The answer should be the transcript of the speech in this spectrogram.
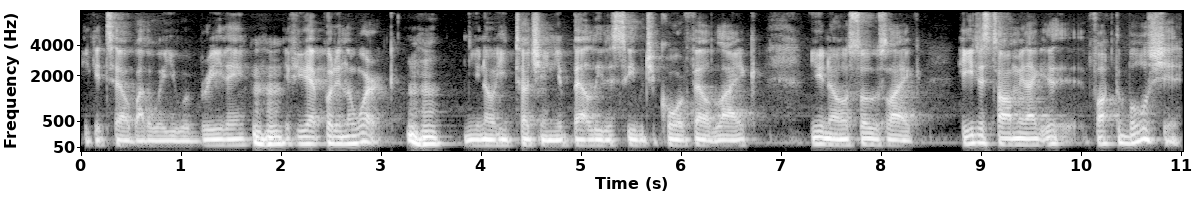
He could tell by the way you were breathing mm-hmm. if you had put in the work. Mm-hmm. You know, he'd touch you in your belly to see what your core felt like. You know, so it was like he just taught me like, fuck the bullshit.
